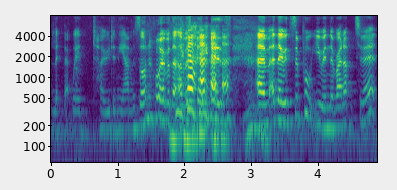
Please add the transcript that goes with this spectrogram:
lick that weird toad in the Amazon or whatever the other thing is, um, and they would support you in the run up to it.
